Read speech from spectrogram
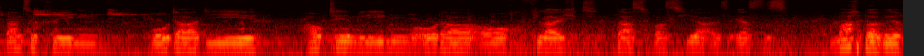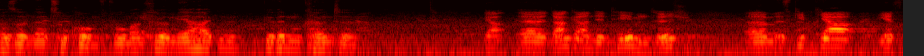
Stand zu kriegen, wo da die Hauptthemen liegen oder auch vielleicht das, was hier als erstes machbar wäre so in der Zukunft, wo man für Mehrheiten gewinnen könnte. Ja, äh, danke an den Thementisch. Ähm, es gibt ja jetzt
